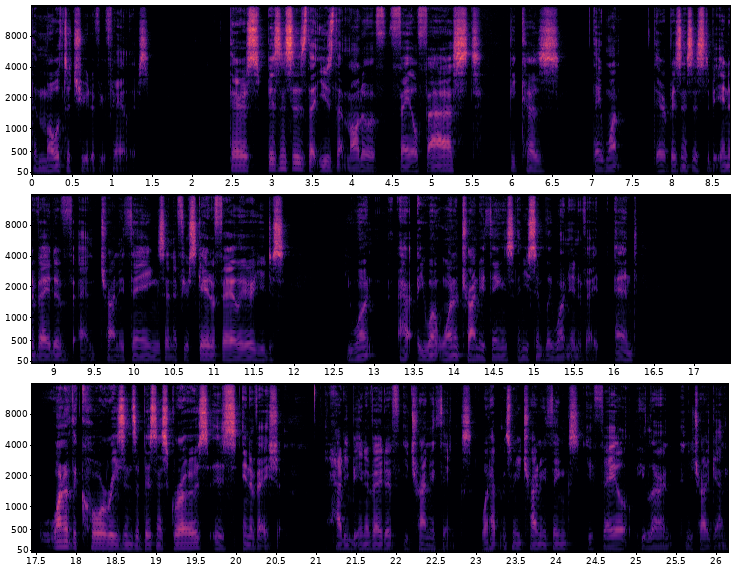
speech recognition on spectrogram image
the multitude of your failures. There's businesses that use that motto of fail fast because they want their businesses to be innovative and try new things and if you're scared of failure you just you won't you won't want to try new things and you simply won't innovate and one of the core reasons a business grows is innovation how do you be innovative you try new things what happens when you try new things you fail you learn and you try again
